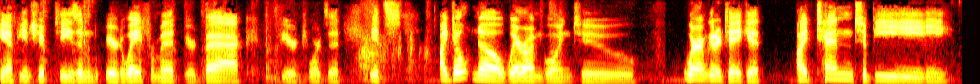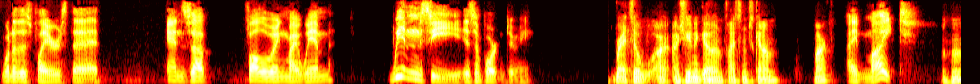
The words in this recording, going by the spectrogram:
championship season, veered away from it, veered back, veered towards it. It's I don't know where I'm going to where I'm going to take it. I tend to be one of those players that ends up following my whim. Whimsy is important to me. Right. So are, aren't you going to go and fly some scum, Mark? I might. hmm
